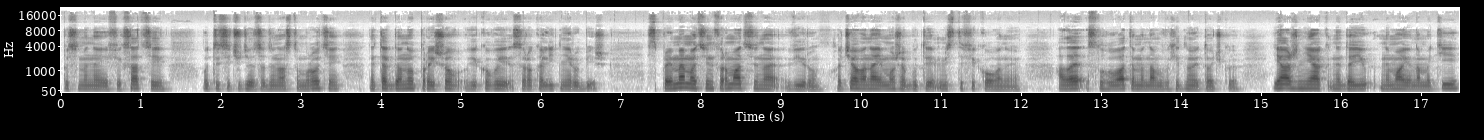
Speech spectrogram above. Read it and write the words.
письменної фіксації у 1911 році не так давно пройшов віковий 40-літній рубіж. Сприймемо цю інформацію на віру, хоча вона й може бути містифікованою, але слугуватиме нам вихідною точкою. Я аж ніяк не даю, не маю на меті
